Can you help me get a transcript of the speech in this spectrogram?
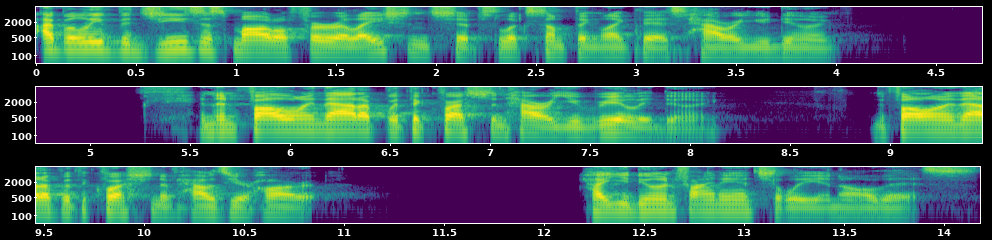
I believe the Jesus model for relationships looks something like this How are you doing? And then following that up with the question, How are you really doing? And following that up with the question of How's your heart? How you doing financially in all this?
